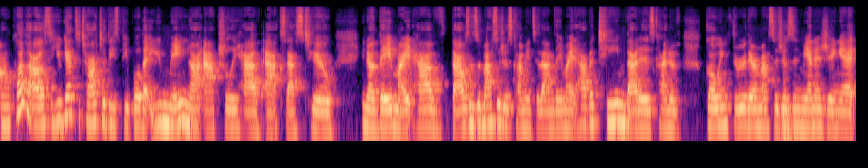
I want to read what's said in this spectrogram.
on Clubhouse, you get to talk to these people that you may not actually have access to. You know, they might have thousands of messages coming to them. They might have a team that is kind of going through their messages and managing it.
